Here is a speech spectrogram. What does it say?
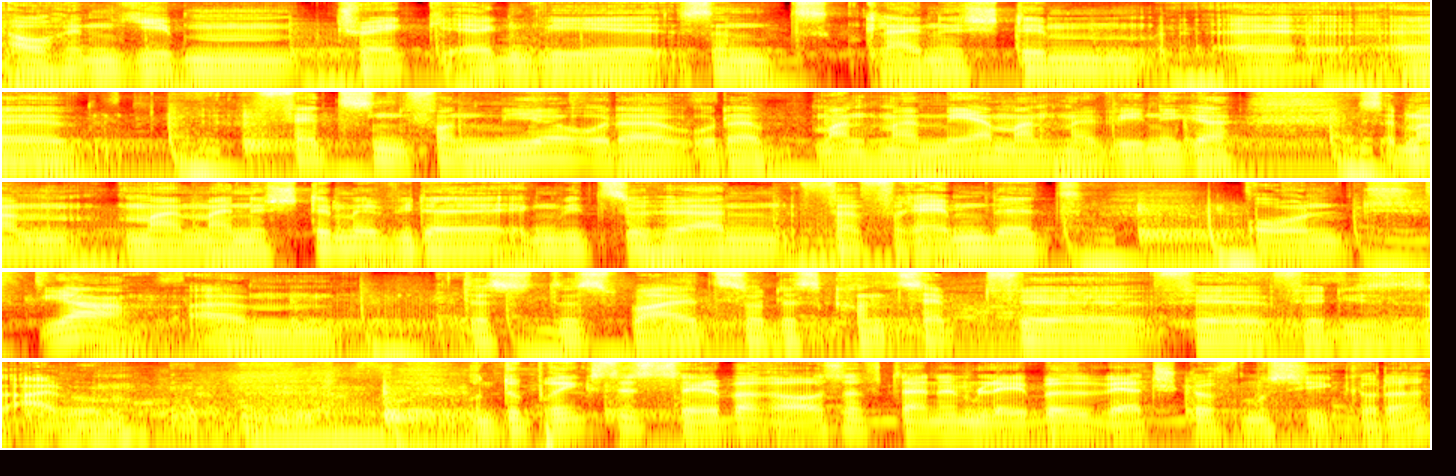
auch in jedem Track irgendwie sind kleine Stimmen, äh, äh, Fetzen von mir oder, oder manchmal mehr, manchmal weniger. Ist immer mal meine Stimme wieder irgendwie zu hören, verfremdet. Und ja, ähm, das, das war jetzt so das Konzept für, für, für dieses Album. Und du bringst es selber raus auf deinem Label Wertstoffmusik, oder?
